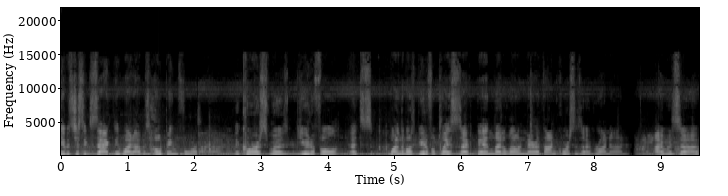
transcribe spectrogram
it was just exactly what I was hoping for. The course was beautiful. It's one of the most beautiful places I've been, let alone marathon courses I've run on. I was uh,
